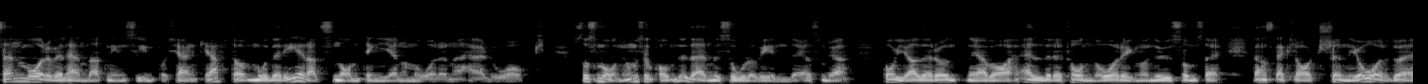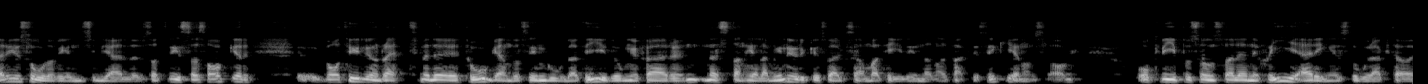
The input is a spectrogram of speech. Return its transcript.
Sen må det väl hända att min syn på kärnkraft har modererats någonting genom åren här då och så småningom så kom det där med sol och vind, det som jag hojade runt när jag var äldre tonåring och nu som så ganska klart senior då är det ju sol och vind som gäller. Så att vissa saker eh, var tydligen rätt men det tog ändå sin goda tid, ungefär nästan hela min yrkesverksamma tid innan det faktiskt fick genomslag. Och vi på Sundsvall Energi är ingen stor aktör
